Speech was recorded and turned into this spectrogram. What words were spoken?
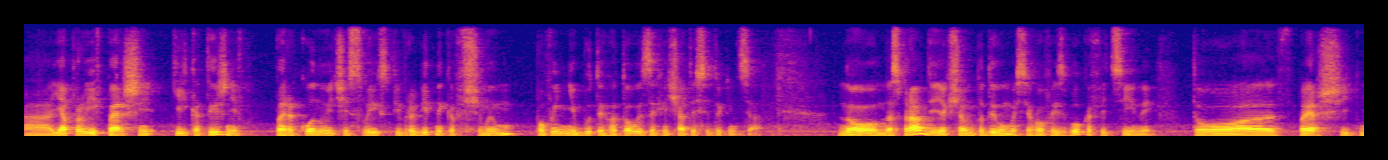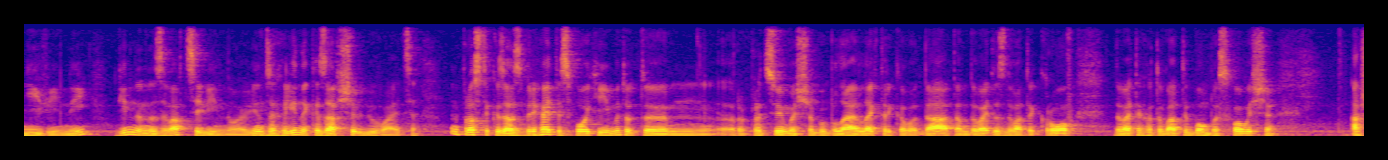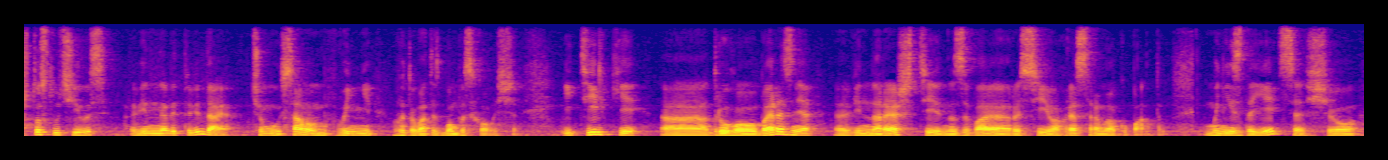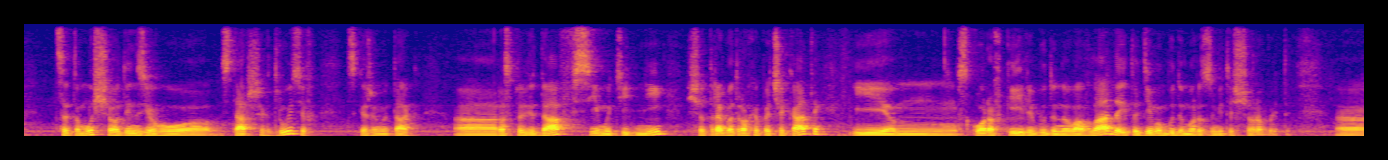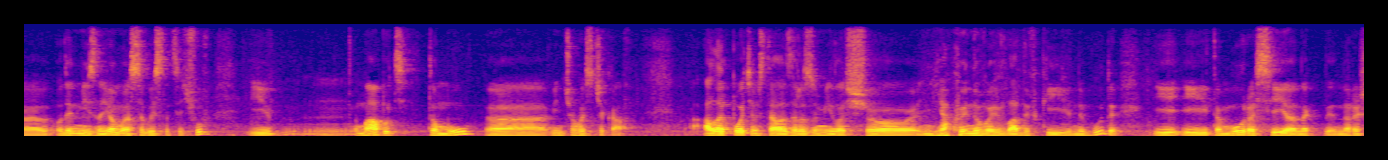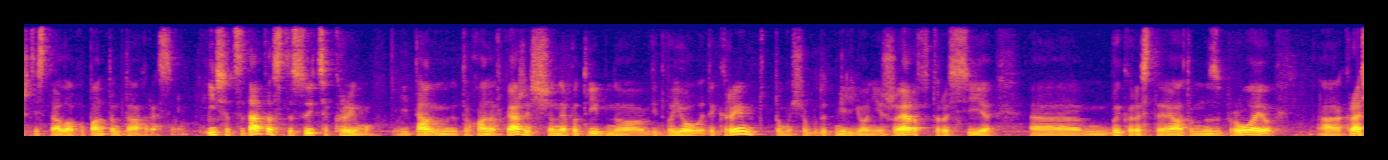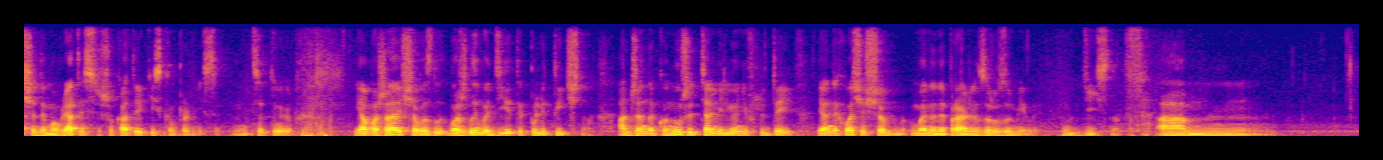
Е, я провів перші кілька тижнів, переконуючи своїх співробітників, що ми повинні бути готові захищатися до кінця. Ну насправді, якщо ми подивимося його Фейсбук офіційний, то в перші дні війни він не називав це війною. Він взагалі не казав, що відбувається. Він просто казав: зберігайте спокій, ми тут ем, працюємо, щоб була електрика, вода, там давайте здавати кров, давайте готувати бомбосховище. А що случилось? Він не відповідає, чому саме ми повинні готувати з бомбосховища. І тільки е, 2 березня він нарешті називає Росію агресором і окупантом. Мені здається, що це тому, що один з його старших друзів, скажімо так, розповідав всім у ті дні, що треба трохи почекати, і скоро в Києві буде нова влада, і тоді ми будемо розуміти, що робити. Е, Один мій знайомий особисто це чув, і, мабуть, тому е, він чогось чекав. Але потім стало зрозуміло, що ніякої нової влади в Києві не буде, і, і тому Росія на- нарешті стала окупантом та агресором. Інша цитата стосується Криму, і там Труханов каже, що не потрібно відвоювати Крим, тому що будуть мільйони жертв. Росія е, використає атомну зброю. А краще домовлятися, шукати якісь компроміси. Цитую: я вважаю, що важливо діяти політично, адже на кону життя мільйонів людей. Я не хочу, щоб мене неправильно зрозуміли. Ну, дійсно. А,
